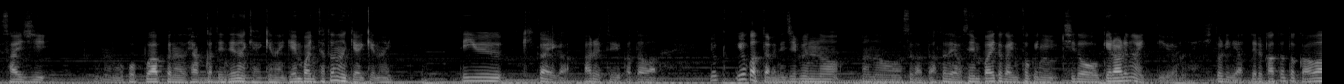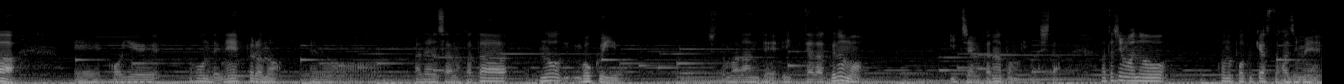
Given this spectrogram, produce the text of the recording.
催事あのポップアップなど百貨店に出なきゃいけない現場に立たなきゃいけないっていう機会があるという方はよよかったらね自分のあの姿例えば先輩とかに特に指導を受けられないっていうような一人でやってる方とかは、えー、こういう本でねプロの、あのアナウンサーの方の極意をちょっと学んでいただくのも一案かなと思いました。私もあのこのポッドキャストはじめ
